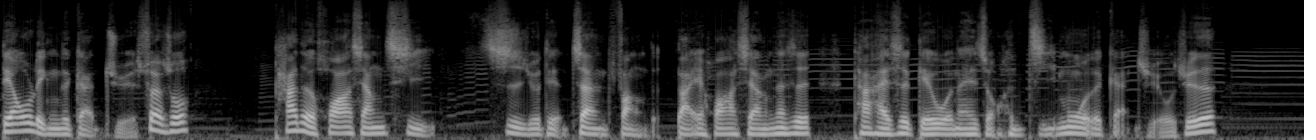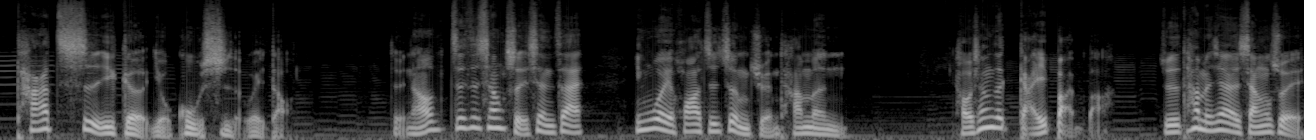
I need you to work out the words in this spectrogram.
凋零的感觉，虽然说。它的花香气是有点绽放的白花香，但是它还是给我那一种很寂寞的感觉。我觉得它是一个有故事的味道。对，然后这支香水现在因为花之正卷他们好像在改版吧，就是他们现在的香水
